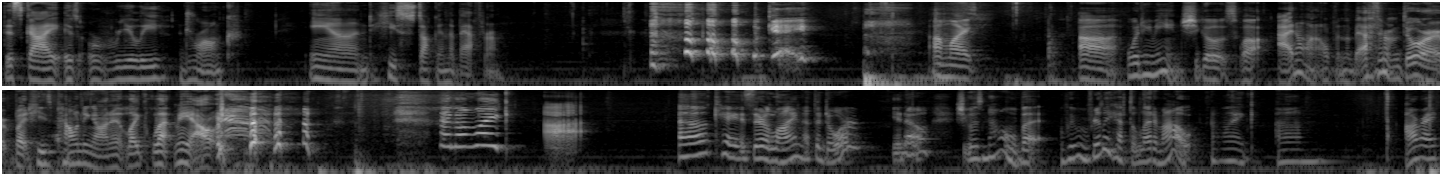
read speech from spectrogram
"This guy is really drunk, and he's stuck in the bathroom." okay. I'm like, uh, what do you mean? She goes, well, I don't want to open the bathroom door, but he's pounding on it, like, let me out. and I'm like, ah, okay, is there a line at the door? You know? She goes, no, but we really have to let him out. I'm like, um, all right.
